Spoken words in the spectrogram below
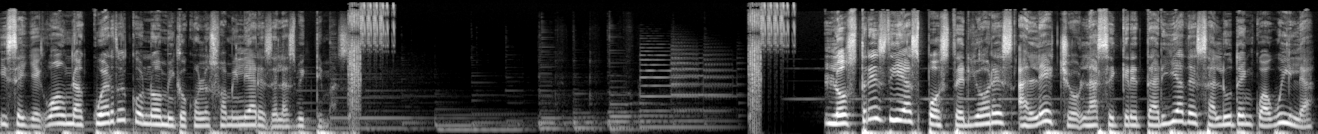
y se llegó a un acuerdo económico con los familiares de las víctimas. Los tres días posteriores al hecho, la Secretaría de Salud en Coahuila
